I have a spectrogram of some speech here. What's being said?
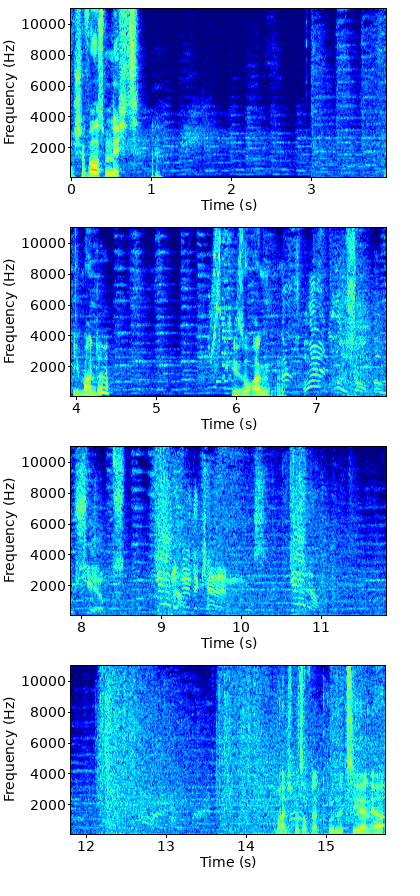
Ja, Schiff aus dem Nichts. Niemand? Die so ranken. Manchmal auf das grüne zielen, ja.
